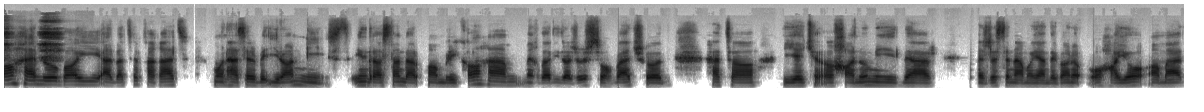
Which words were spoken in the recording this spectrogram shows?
آهن روبایی البته فقط منحصر به ایران نیست. این داستان در آمریکا هم مقداری راجبش صحبت شد. حتی یک خانومی در مجلس نمایندگان اوهایو آمد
